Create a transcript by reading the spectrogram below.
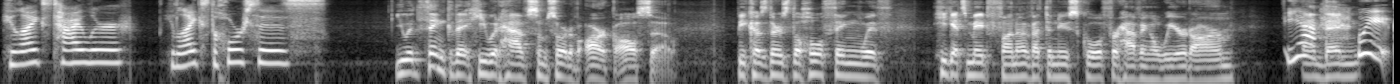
he likes Tyler. He likes the horses. You would think that he would have some sort of arc also. Because there's the whole thing with he gets made fun of at the new school for having a weird arm. Yeah. And then- wait.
